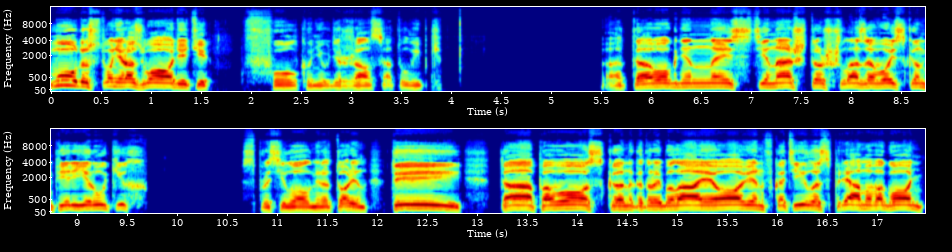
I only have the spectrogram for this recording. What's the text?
мудрство не разводите? Фолку не удержался от улыбки. — А та огненная стена, что шла за войском перьеруких, — спросил Олмера Торин. — Ты, та повозка, на которой была Иовин, вкатилась прямо в огонь.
